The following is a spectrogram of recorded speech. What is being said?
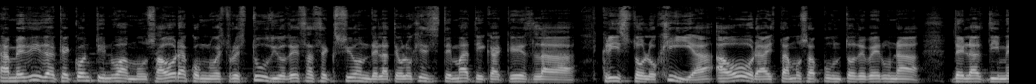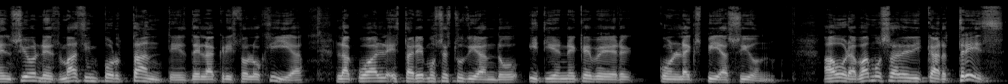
A medida que continuamos ahora con nuestro estudio de esa sección de la teología sistemática que es la cristología, ahora estamos a punto de ver una de las dimensiones más importantes de la cristología, la cual estaremos estudiando y tiene que ver con la expiación. Ahora vamos a dedicar tres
